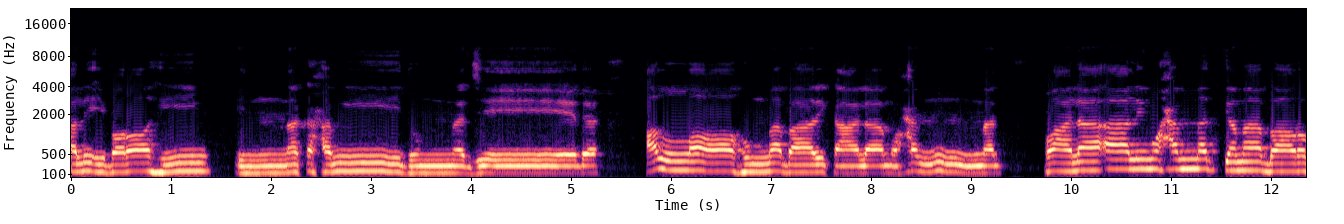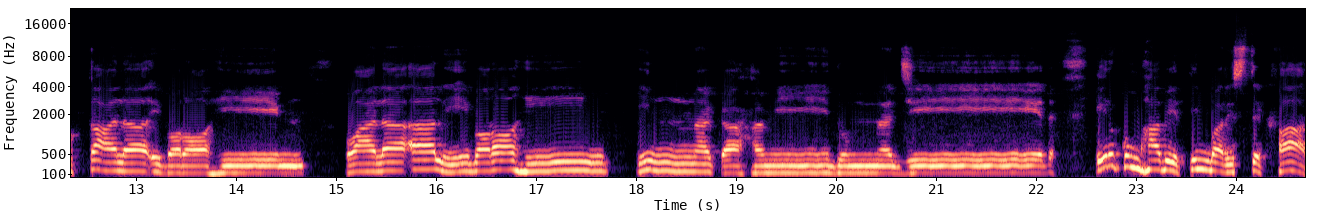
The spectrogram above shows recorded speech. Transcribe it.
আলি ইব্রাহিম। ইন্নাকা হামিদুম মাজিদ আল্লাহুম্মা বারিক আলা মুহাম্মদ وعلى آل محمد كما باركت على إبراهيم وعلى آل إبراهيم إنك حميد مجيد এরকম ভাবে তিনবার ইস্তেগফার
